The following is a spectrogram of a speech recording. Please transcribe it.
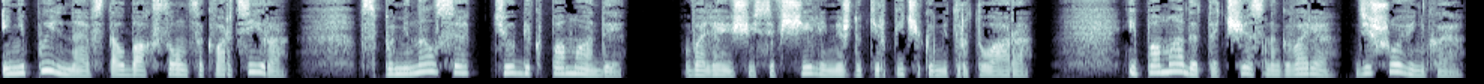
и не пыльная в столбах солнца квартира. Вспоминался тюбик помады, валяющийся в щели между кирпичиками тротуара. И помада-то, честно говоря, дешевенькая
